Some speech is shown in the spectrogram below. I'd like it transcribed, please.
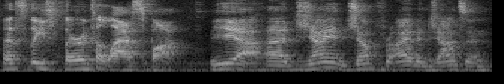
That's the third to last spot. Yeah, a giant jump for Ivan Johnson,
